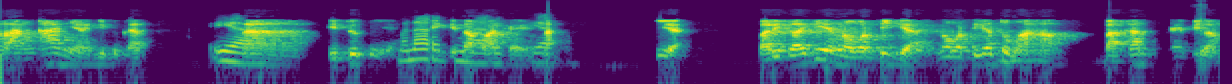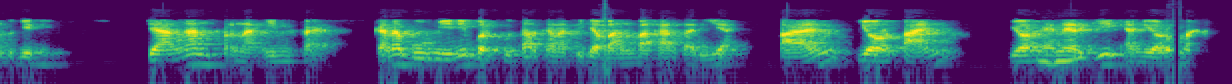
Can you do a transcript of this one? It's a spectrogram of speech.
kerangkanya gitu kan. Yeah. Nah itu tuh ya menarik, kita menarik, pakai. Yeah. Nah, iya. Balik lagi yang nomor tiga. Nomor tiga tuh mahal. Bahkan saya bilang begini jangan pernah invest. Karena bumi ini berputar karena tiga bahan bakar tadi ya. Time, your time, your mm-hmm. energy, and your money.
